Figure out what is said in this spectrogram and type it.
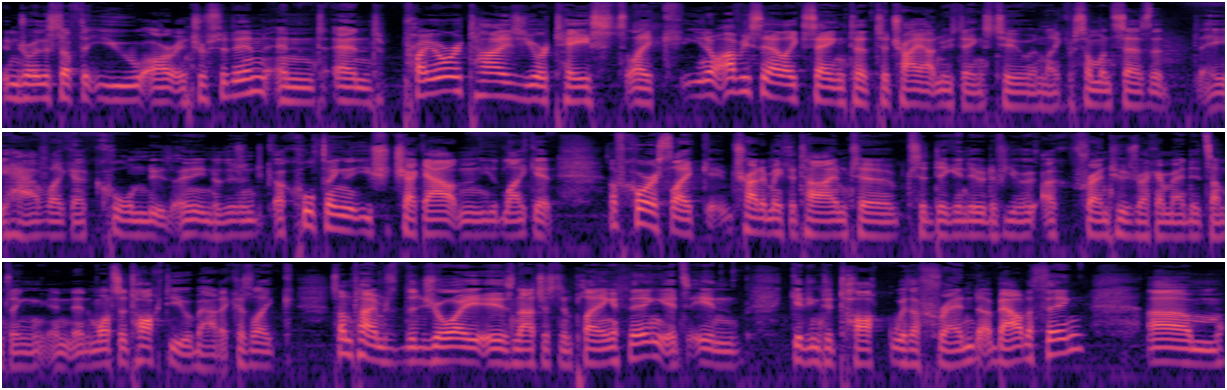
enjoy the stuff that you are interested in, and and prioritize your taste. Like, you know, obviously, I like saying to, to try out new things too, and like if someone says that they have like a cool new, uh, you know, there's a, a cool thing that you should check out and you'd like it, of course, like try to make the time to to dig into it if you have a friend who's recommended something and, and wants to talk to you about it, because like sometimes the joy is not just in playing a thing; it's in getting to talk with a friend about a thing. Um,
